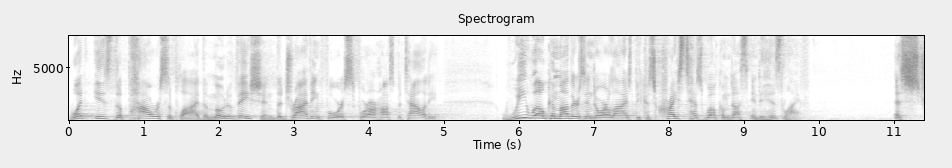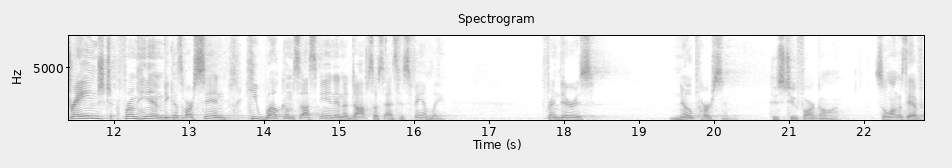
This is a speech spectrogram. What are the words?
What is the power supply, the motivation, the driving force for our hospitality? We welcome others into our lives because Christ has welcomed us into his life. Estranged from him because of our sin, he welcomes us in and adopts us as his family. Friend, there is no person who's too far gone. So long as they have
